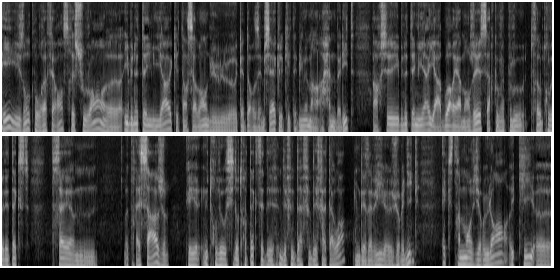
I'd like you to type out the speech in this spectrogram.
Et ils ont pour référence très souvent euh, Ibn Taymiyyah, qui est un savant du XIVe siècle, qui était lui-même un, hanbalite. Alors, chez Ibn Taymiyyah, il y a à boire et à manger, c'est-à-dire que vous pouvez tr- trouver des textes très, euh, très sages et, et trouver aussi d'autres textes, c'est des, des, des, des fatawas, donc des avis euh, juridiques extrêmement virulents et qui euh,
